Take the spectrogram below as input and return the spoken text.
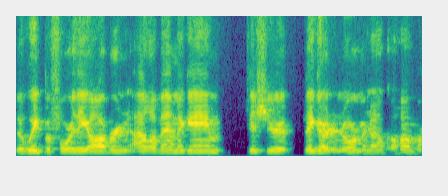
the week before the Auburn Alabama game. This year they go to Norman, Oklahoma.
